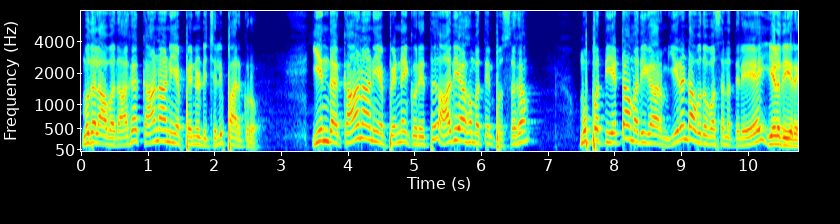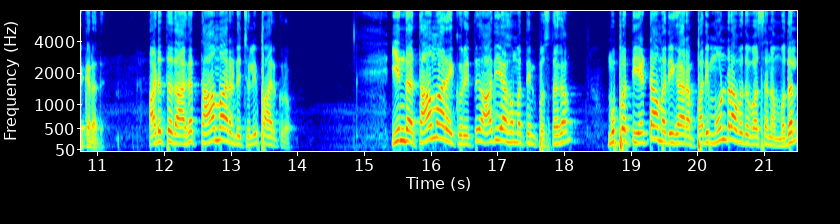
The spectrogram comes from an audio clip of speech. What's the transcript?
முதலாவதாக காணானிய பெண் சொல்லி பார்க்கிறோம். இந்த காணானிய பெண்ணை குறித்து ஆதியாகமத்தின் புஸ்தகம் முப்பத்தி எட்டாம் அதிகாரம் இரண்டாவது வசனத்திலேயே எழுதியிருக்கிறது. அடுத்ததாக தாமார் என்று சொல்லி பார்க்கிறோம். இந்த தாமாரை குறித்து ஆதியாகமத்தின் புஸ்தகம் முப்பத்தி எட்டாம் அதிகாரம் பதிமூன்றாவது வசனம் முதல்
